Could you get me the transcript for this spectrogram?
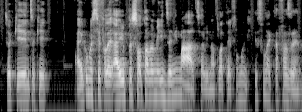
Não sei o que, não sei o que. Aí comecei a falar. Aí o pessoal tava meio desanimado, sabe, na plateia. Falando, o que esse moleque tá fazendo?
